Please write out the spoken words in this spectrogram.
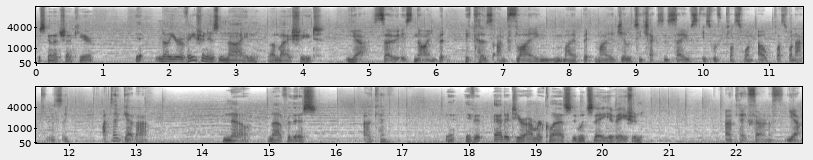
Just gonna check here. Yeah, no, your evasion is nine on my sheet. Yeah, so it's 9, but because I'm flying, my bit my agility checks and saves is with plus 1. Oh, plus 1 accuracy. I don't get that. No, not for this. Okay. If it added to your armor class, it would say evasion. Okay, fair enough. Yeah,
